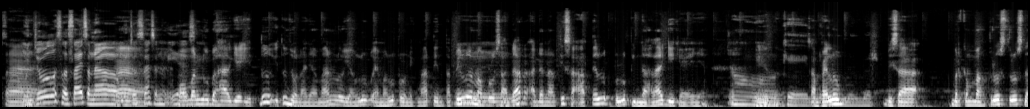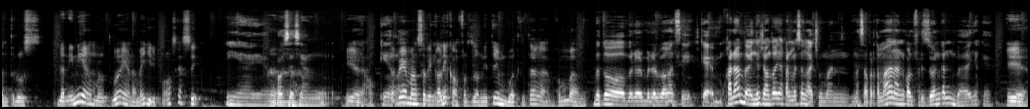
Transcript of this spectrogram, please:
Nah. muncul selesai senang, muncul selesai senang. Iya. momen lu bahagia itu itu zona nyaman lu yang lu emang lu perlu nikmatin tapi lu emang perlu sadar ada nanti saatnya lu perlu pindah lagi kayaknya Oh, Gitu. oke. sampai lu bener-bener. bisa berkembang terus terus dan terus dan ini yang menurut gue yang namanya jadi proses sih Iya iya, proses yang iya ya oke tapi lah. emang sering kali comfort zone itu yang buat kita nggak berkembang Betul, benar-benar banget sih. Kayak karena banyak contohnya kan masa nggak cuman masa pertemanan, comfort zone kan banyak ya. iya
